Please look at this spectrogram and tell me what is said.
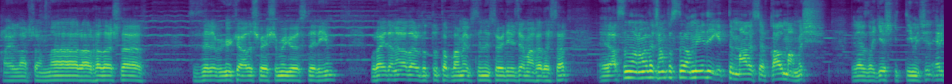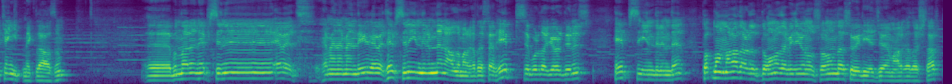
Hayırlı akşamlar arkadaşlar. Sizlere bugünkü alışverişimi göstereyim. Burayı da ne kadar tuttu toplam hepsini söyleyeceğim arkadaşlar. Ee, aslında normalde çam fıstığı almaya diye gittim. Maalesef kalmamış. Biraz da geç gittiğim için erken gitmek lazım. Ee, bunların hepsini evet hemen hemen değil evet hepsini indirimden aldım arkadaşlar. Hepsi burada gördüğünüz hepsi indirimden. Toplam ne kadar tuttu onu da videonun sonunda söyleyeceğim arkadaşlar.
